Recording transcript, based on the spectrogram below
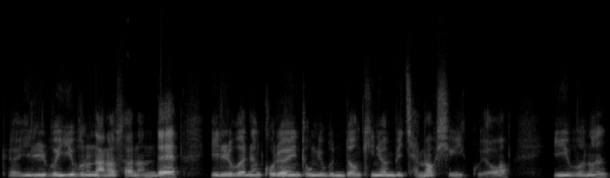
그 1부, 2부로 나눠서 하는데 1부는 고려인 독립운동 기념비 제막식이 있고요. 2부는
